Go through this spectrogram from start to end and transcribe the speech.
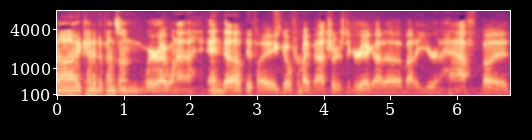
Uh, it kind of depends on where I want to end up. If I go for my bachelor's degree, I got uh, about a year and a half, but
